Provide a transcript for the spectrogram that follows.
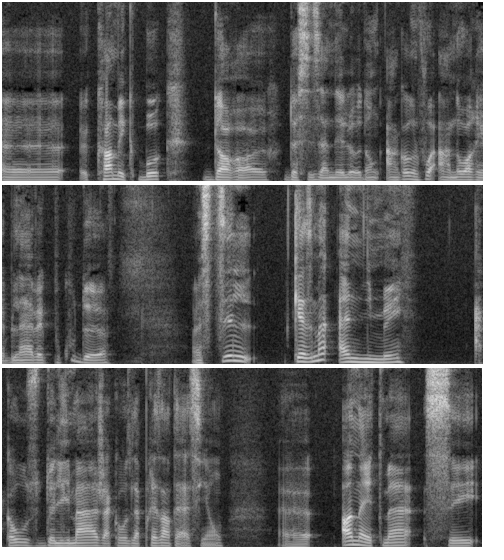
euh, comic book d'horreur de ces années-là. Donc, encore une fois, en noir et blanc, avec beaucoup de. un style quasiment animé à cause de l'image, à cause de la présentation. Euh, honnêtement, c'est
